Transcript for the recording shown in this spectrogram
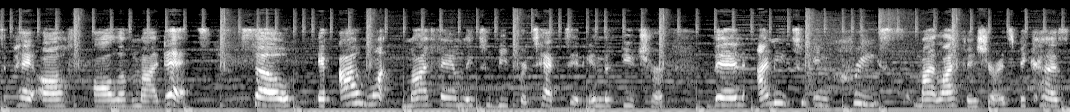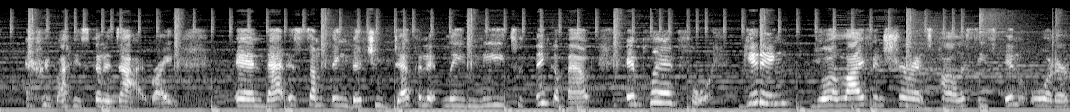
to pay off all of my debts. So if I want my family to be protected in the future, then I need to increase my life insurance because everybody's gonna die, right? And that is something that you definitely need to think about and plan for. Getting your life insurance policies in order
